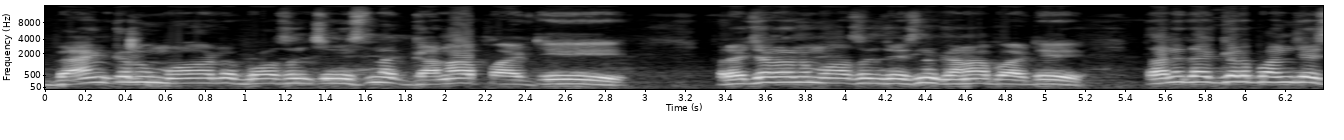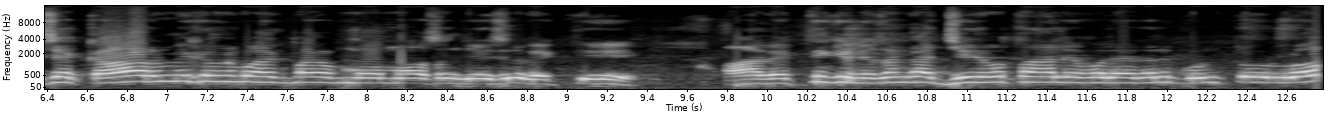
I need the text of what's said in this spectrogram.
బ్యాంకును మో మోసం చేసిన ఘనాపాటి. ప్రజలను మోసం చేసిన ఘనాపాటి. తన దగ్గర పనిచేసే కార్మికులను మోసం చేసిన వ్యక్తి. ఆ వ్యక్తికి నిజంగా జీవితాలు ఇవ్వలేదని గుంటూరులో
